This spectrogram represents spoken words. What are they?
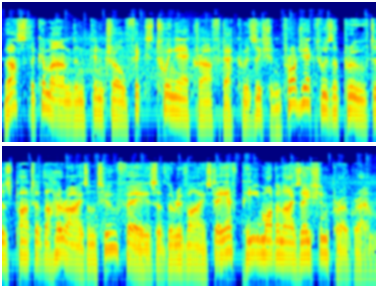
Thus the Command and Control Fixed-Wing Aircraft Acquisition Project was approved as part of the Horizon 2 phase of the revised AFP modernization program.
